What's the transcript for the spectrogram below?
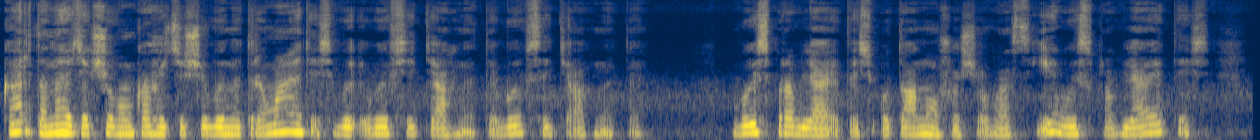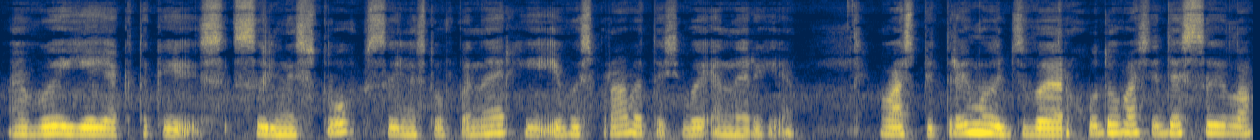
Карта, навіть якщо вам кажеться, що ви не тримаєтесь, ви, ви все тягнете, ви все тягнете. Ви справляєтесь. Ота ноша, що у вас є, ви справляєтесь. Е, Ви є як такий сильний стовп, сильний стовп енергії, і ви справитесь, ви енергія. Вас підтримують, зверху до вас іде сила,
